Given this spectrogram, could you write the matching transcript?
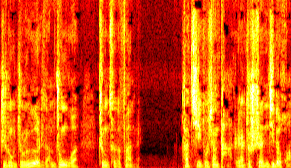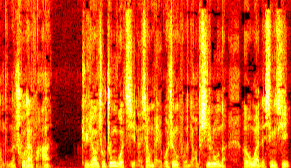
这种就是遏制咱们中国政策的范围，他企图想打着呀就审计的幌子呢出台法案，就要求中国企呢向美国政府你要披露呢额外的信息。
